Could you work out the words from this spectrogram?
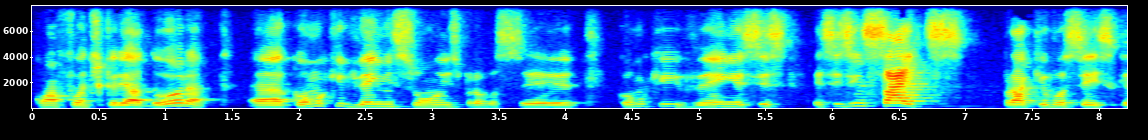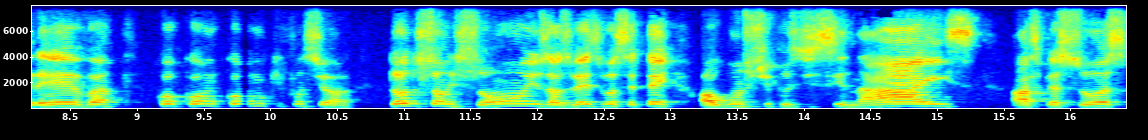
com a fonte criadora, é, como que vem sonhos para você, como que vem esses, esses insights para que você escreva, como, como que funciona. Todos são sonhos, às vezes você tem alguns tipos de sinais, as pessoas,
